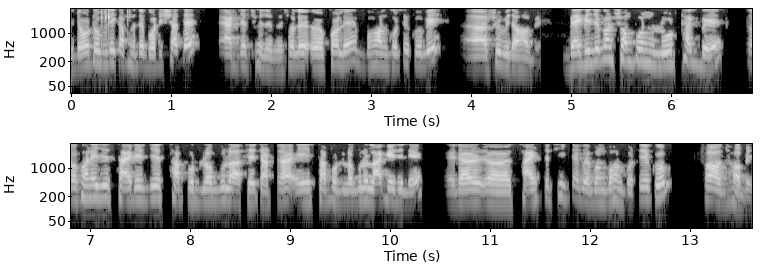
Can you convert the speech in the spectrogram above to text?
এটা অটোমেটিক আপনাদের বডির সাথে অ্যাডজাস্ট হয়ে যাবে। ফলে ফলে বহন করতে খুবই সুবিধা হবে। ব্যাগে যখন সম্পূর্ণ লোড থাকবে, তখন এই যে সাইডের যে সাপোর্ট লকগুলো আছে, চারটা, এই সাপোর্ট লকগুলো লাগিয়ে দিলে এটার সাইজটা ঠিক থাকবে এবং বহন করতে খুব সহজ হবে।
